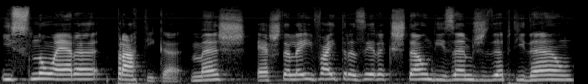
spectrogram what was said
Isso não era prática, mas esta lei vai trazer a questão de exames de aptidão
